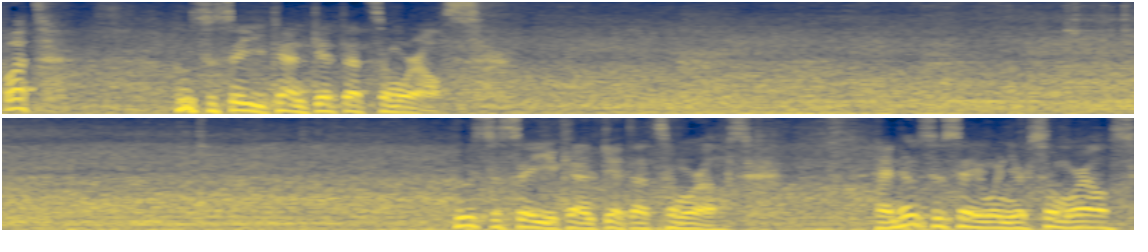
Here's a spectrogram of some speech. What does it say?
but who's to say you can't get that somewhere else? Who's to say you can't get that somewhere else? And who's to say when you're somewhere else,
